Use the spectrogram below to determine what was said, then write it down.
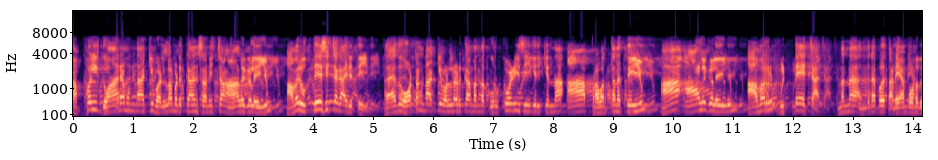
കപ്പൽ ദ്വാരമുണ്ടാക്കി വെള്ളമെടുക്കാൻ ശ്രമിച്ച ആളുകളെയും അവരുദ്ദേശിച്ച കാര്യത്തെയും അതായത് ഓട്ടുണ്ടാക്കി വെള്ളമെടുക്കാൻ വന്ന കുറുക്കു വഴി സ്വീകരിക്കുന്ന ആ പ്രവർത്തനത്തെയും ആ ആളുകളെയും അവർ വിട്ടേച്ചാൽ. എന്നാ എന്തിനാ തടയാൻ പോണത്?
